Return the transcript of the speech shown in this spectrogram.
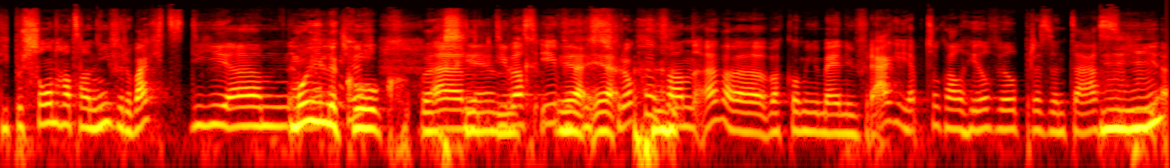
die persoon had dat niet verwacht, die ehm, Moeilijk manager. ook, waarschijnlijk. Ehm, die was even Ja, ja. geschrokken van, hè, wat, kom je mij nu vragen? Je hebt toch al heel veel presentatie.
